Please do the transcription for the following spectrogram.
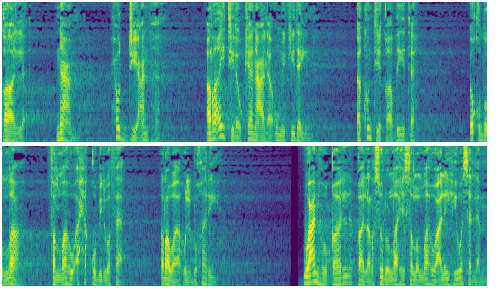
قال نعم حجي عنها. أرأيت لو كان على أمك دين؟ أكنت قاضيته؟ اقضوا الله فالله أحق بالوفاء. رواه البخاري. وعنه قال قال رسول الله صلى الله عليه وسلم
